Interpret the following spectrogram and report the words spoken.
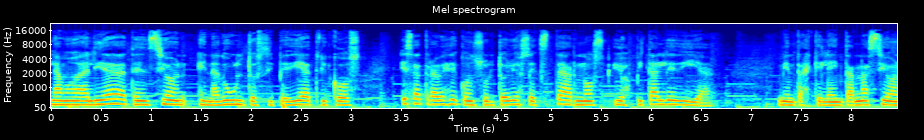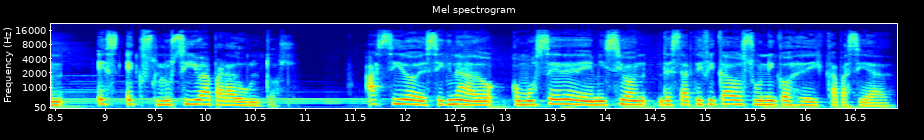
La modalidad de atención en adultos y pediátricos es a través de consultorios externos y hospital de día, mientras que la internación es exclusiva para adultos. Ha sido designado como sede de emisión de certificados únicos de discapacidad.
